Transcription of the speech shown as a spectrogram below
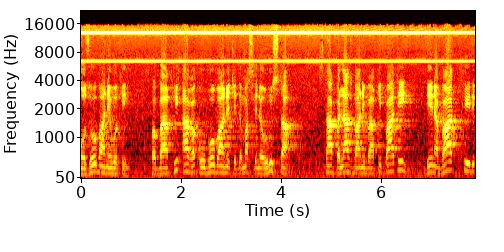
موضوع باندې وکړي په باقي هغه اوبو باندې چې د مسحې نه وروسته ستا په لاس باندې باقي پاتې دې نه بعد پښې دې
